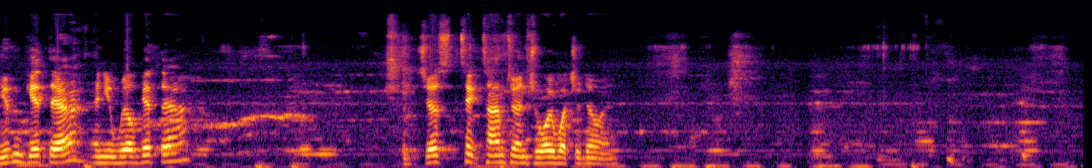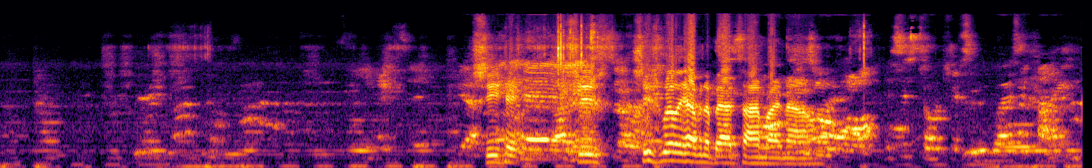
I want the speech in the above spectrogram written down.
You can get there, and you will get there. But just take time to enjoy what you're doing. She hit, she's she's really having a bad time right now. This is torture to the worst kind.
